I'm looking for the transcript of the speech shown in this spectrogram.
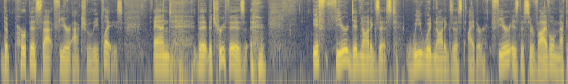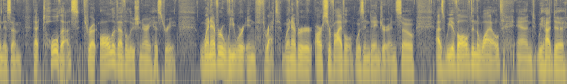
the purpose that fear actually plays. And the, the truth is, if fear did not exist, we would not exist either. Fear is the survival mechanism that told us throughout all of evolutionary history whenever we were in threat, whenever our survival was in danger. And so, as we evolved in the wild and we had to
